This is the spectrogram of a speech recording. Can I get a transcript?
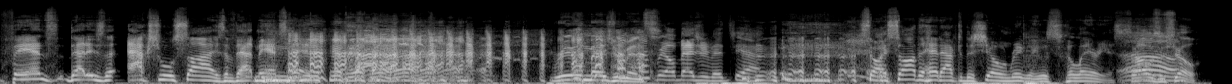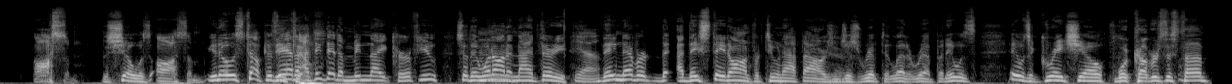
fans, that is the actual size of that man's head. Real measurements. Real measurements, yeah. so I saw the head after the show in Wrigley. It was hilarious. So how was the oh. show? awesome. The show was awesome. You know, it was tough because they had, I think they had a midnight curfew, so they went on at nine thirty. Yeah. they never they, they stayed on for two and a half hours and just ripped it, let it rip. But it was it was a great show. More covers this time?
